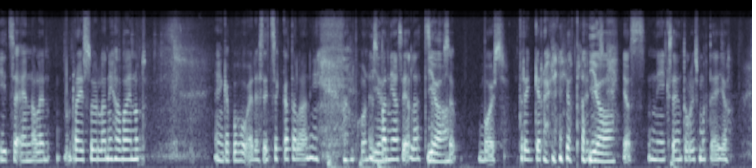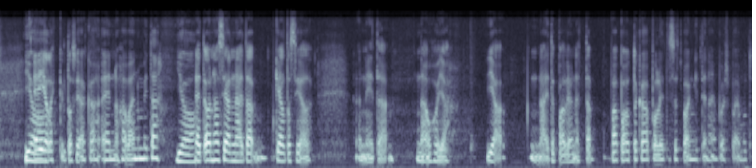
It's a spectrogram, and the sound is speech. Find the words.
itse en ole reissuillani havainnut, enkä puhu edes itse katalaania, vaan puhun espanjaa siellä, että se, se voisi triggeröidä jotain, Joo. jos, jos niikseen tulisi, mutta ei ole. Joo. Ei ole kyllä tosiaankaan, en ole havainnut mitään. Joo. Et onhan siellä näitä keltaisia niitä nauhoja ja näitä paljon, että vapauttakaa poliittiset vangit ja näin poispäin, mutta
